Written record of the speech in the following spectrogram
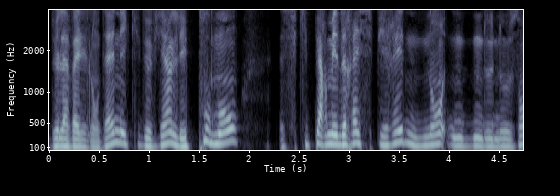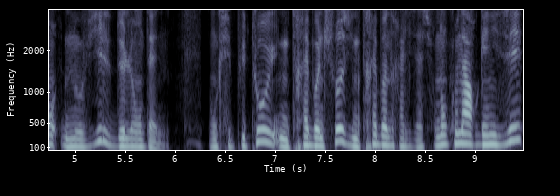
de la vallée londaine et qui devient les poumons, ce qui permet de respirer de nos, nos villes de Londaine. Donc c'est plutôt une très bonne chose, une très bonne réalisation. Donc on a organisé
